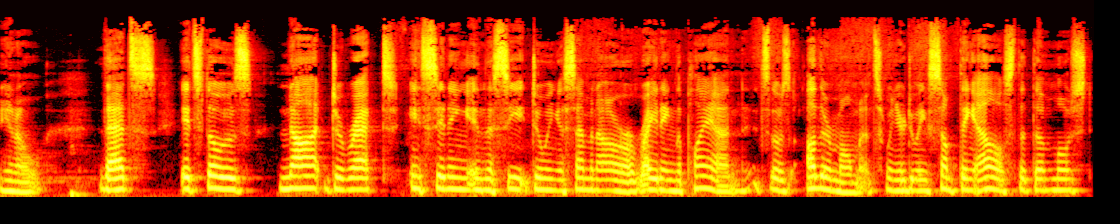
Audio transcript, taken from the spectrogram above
you know, that's, it's those not direct in sitting in the seat doing a seminar or writing the plan. It's those other moments when you're doing something else that the most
